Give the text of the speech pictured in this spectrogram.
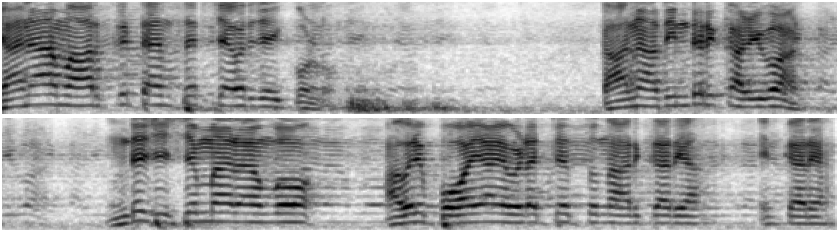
ഞാൻ ആ മാർക്ക് ഇട്ട അനുസരിച്ച് അവർ ജയിക്കുള്ളൂ. കാരണം അതിന്റെ ഒരു കഴിവാണ്. എന്റെ ശിഷ്യന്മാരാകുമ്പോ അവർ പോയാ എവിടെ എത്തുന്ന ആർക്കറിയാം? എനിക്കറിയാം.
